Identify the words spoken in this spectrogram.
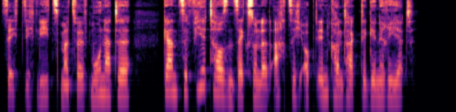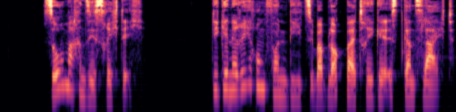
60 Leads mal 12 Monate, ganze 4680 Opt-in-Kontakte generiert. So machen sie es richtig. Die Generierung von Leads über Blogbeiträge ist ganz leicht.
